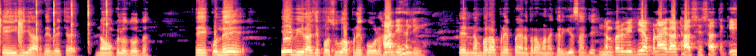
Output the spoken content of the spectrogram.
23000 ਦੇ ਵਿੱਚ 9 ਕਿਲੋ ਦੁੱਧ। ਤੇ ਕੁੱਲੇ ਇਹ ਵੀਰ ਅੱਜ ਪਸ਼ੂ ਆਪਣੇ ਕੋਲ। ਹਾਂਜੀ ਹਾਂਜੀ। ਤੇ ਨੰਬਰ ਆਪਣੇ ਭੈਣ ਭਰਾਵਾਂ ਨਾਲ ਕਰੀਏ ਸਾਂਝੇ? ਨੰਬਰ ਵੀਰ ਜੀ ਆਪਣਾ ਹੈਗਾ 887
